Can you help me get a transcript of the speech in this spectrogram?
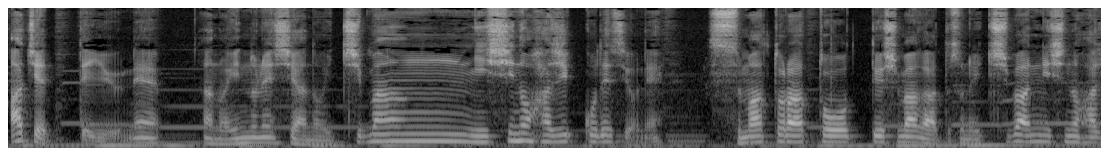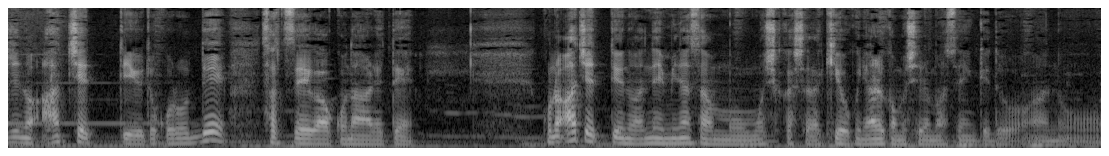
アチェっていうね、あのインドネシアの一番西の端っこですよね。スマトラ島っていう島があってその一番西の端のアチェっていうところで撮影が行われてこのアチェっていうのはね皆さんももしかしたら記憶にあるかもしれませんけどあの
